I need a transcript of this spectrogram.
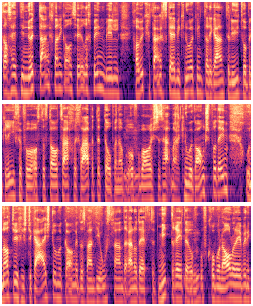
Das hätte ich nicht gedacht, wenn ich ganz ehrlich bin, weil ich habe wirklich gedacht, es gäbe genug intelligente Leute, die begreifen, von was das tatsächlich leben dort oben. Aber offenbar ist das, hat man genug Angst vor dem. Und natürlich ist der Geist umgegangen, dass wenn die Ausländer auch noch mitreden auf, auf kommunaler Ebene,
